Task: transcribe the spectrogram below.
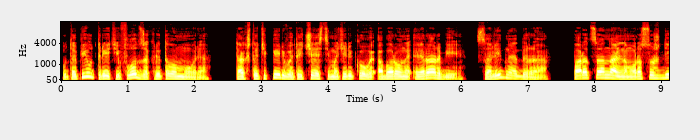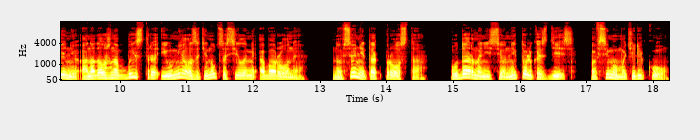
утопил третий флот закрытого моря. Так что теперь в этой части материковой обороны Эрарбии солидная дыра. По рациональному рассуждению, она должна быстро и умело затянуться силами обороны. Но все не так просто. Удар нанесен не только здесь, по всему материку.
